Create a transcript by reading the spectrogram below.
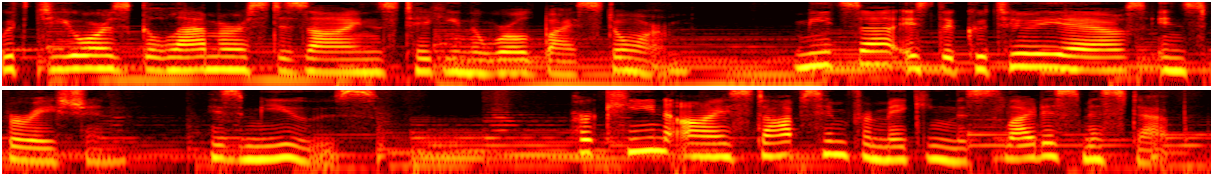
With Dior's glamorous designs taking the world by storm, Mitza is the couturier's inspiration, his muse. Her keen eye stops him from making the slightest misstep,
